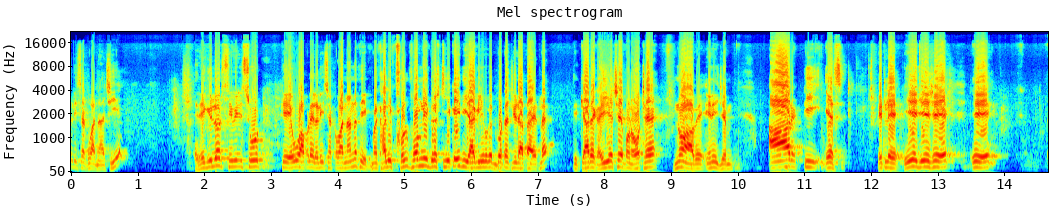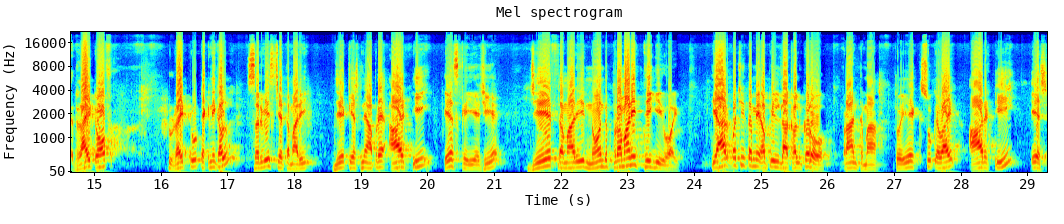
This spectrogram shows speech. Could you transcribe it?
લડી શકવાના છીએ. રેગ્યુલર સિવિલ સૂટ કે એવું આપણે લડી શકવાના નથી. પણ ખાલી ફૂલ ફોર્મની દ્રષ્ટિએ કહી દઈએ, આગલી વખત ગોટા ચીડાતા એટલે કે ક્યારેક હૈયે છે પણ હોઠે ન આવે એની જેમ. આર ટી એસ એટલે એ જે છે એ right of right to technical service છે તમારી. જે કેસને આપણે આર કહીએ છીએ, જે તમારી નોંધ પ્રમાણિત થઈ ગઈ હોય. ત્યાર પછી તમે અપીલ દાખલ કરો પ્રાંતમાં. તો એ શું કહેવાય? R S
